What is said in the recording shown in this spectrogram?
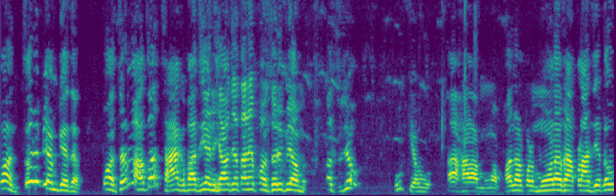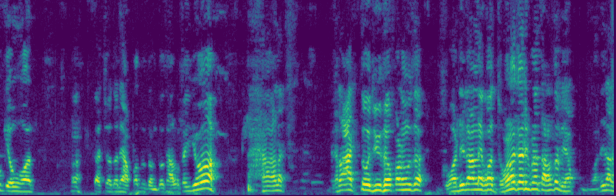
પાંચસો રૂપિયા કે છે. પાંચસો માં તો શાકભાજી અને હિયાવ જતા પાંચસો રૂપિયા જો હું કેવું? આ હાલા ફલર પણ મોણસ આપણા છે એટલે હું કેવું હોય કચો તને આપણો તો ધંધો ચાલુ થઈ ગયો. હાલ. ગ્રાહક તો જીવ પણ હું ગોડીલાલ ને જોણ કરી પડે, તારે તો ગોડીલાલ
